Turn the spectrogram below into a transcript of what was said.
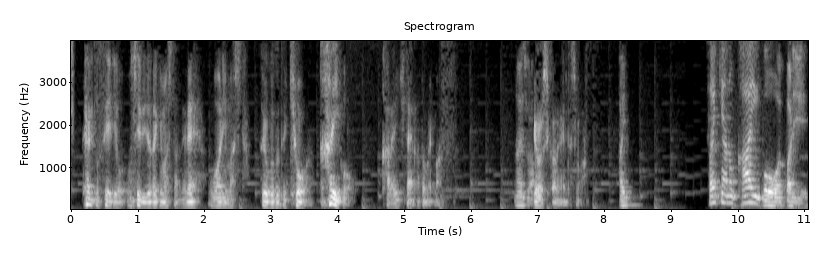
しっかりと整理を教えていただきましたんでね、終わりました。ということで今日は介護からいきたいなと思います。お願いします。よろしくお願いいたします。はい。最近あの、介護やっぱり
